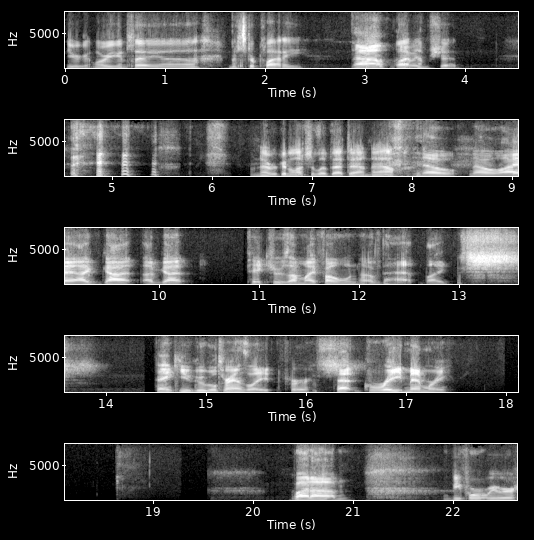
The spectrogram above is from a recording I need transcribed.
You're, what were you gonna say, uh, Mr. Platty? Oh, Mr. I Platinum shit. I'm never gonna let you live that down now. no, no. I, I've got, I've got pictures on my phone of that. Like, thank you, Google Translate, for that great memory. But um, before we were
